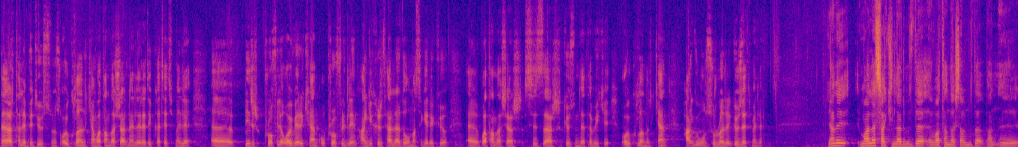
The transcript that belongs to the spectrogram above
neler talep ediyorsunuz? Oy kullanırken vatandaşlar nelere dikkat etmeli? Ee, bir profile oy verirken o profilin hangi kriterlerde olması gerekiyor? Ee, vatandaşlar sizler gözünde tabii ki oy kullanırken hangi unsurları gözetmeli? Yani mahalle sakinlerimizde, e, vatandaşlarımızda ben e,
